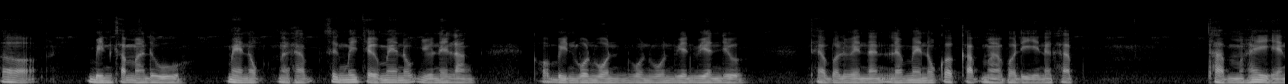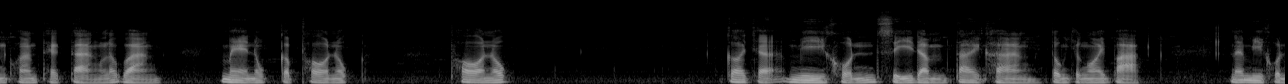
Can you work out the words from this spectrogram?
ก็บินกลับมาดูแม่นกนะครับ ซึ่งไม่เจอแม่นกอยู่ในรัง ก็บินวนๆวนๆเวียนๆอยู่แถวบริเวณนั้น แล้วแม่นกก็กลับมาพอดีนะครับทำให้เห็นความแตกต่างระหว่างแม่นกกับพ่อนก พ่อนก ก็จะมีขนสีดำใต้คางตรงจะงอยปาก และมีขน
